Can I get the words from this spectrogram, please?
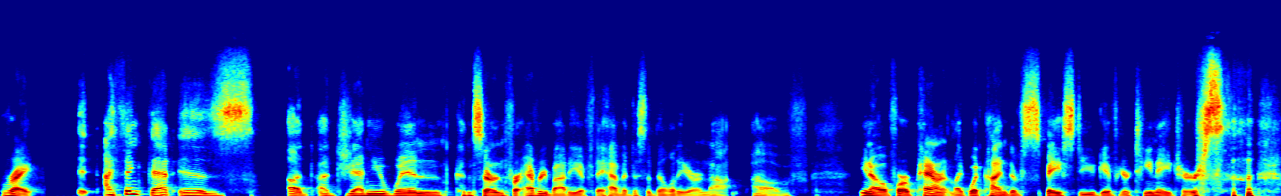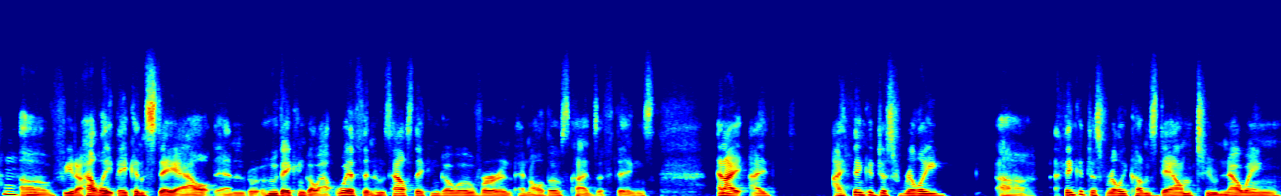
Right. It, I think that is a, a genuine concern for everybody if they have a disability or not of you know for a parent like what kind of space do you give your teenagers mm-hmm. of you know how late they can stay out and who they can go out with and whose house they can go over and, and all those kinds of things and i i i think it just really uh, i think it just really comes down to knowing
